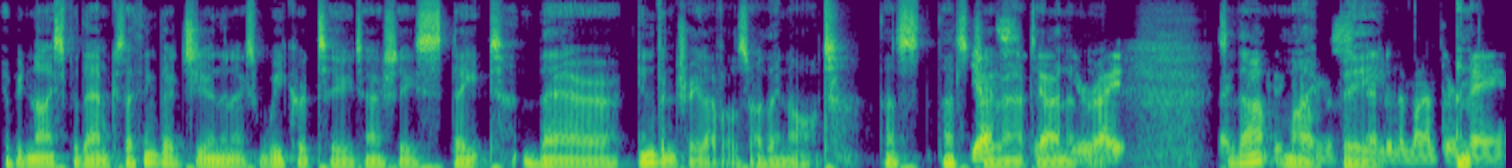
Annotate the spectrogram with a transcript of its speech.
it'd be nice for them because I think they're due in the next week or two to actually state their inventory levels, are they not? That's that's yes, due out. Yeah, you're right. So that might be end of the month or May. Right?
